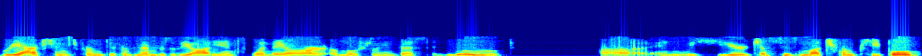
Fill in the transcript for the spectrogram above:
reactions from different members of the audience when they are emotionally invested, moved. Uh, and we hear just as much from people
